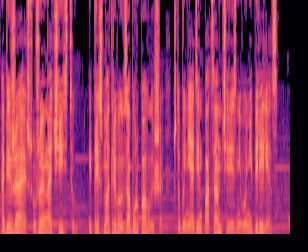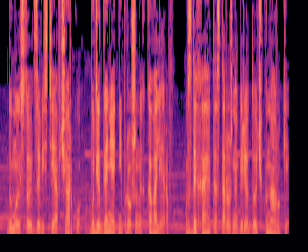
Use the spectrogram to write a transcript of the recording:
«Обижаешь, уже начистил, и присматриваю забор повыше, чтобы ни один пацан через него не перелез. Думаю, стоит завести овчарку, будет гонять непрошенных кавалеров». Вздыхает, осторожно берет дочку на руки,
